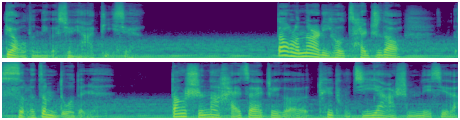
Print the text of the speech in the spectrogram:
掉到那个悬崖底下。到了那儿以后才知道死了这么多的人。当时呢，还在这个推土机呀，什么那些的，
